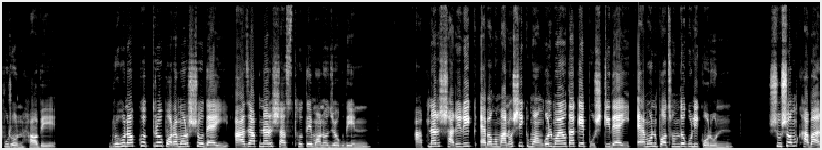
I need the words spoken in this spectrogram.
পূরণ হবে। গ্রহ নক্ষত্র পরামর্শ দেয়, আজ আপনার স্বাস্থ্যতে মনোযোগ দিন। আপনার শারীরিক এবং মানসিক মঙ্গলময়তাকে পুষ্টি দেয়, এমন পছন্দগুলি করুন। সুষম খাবার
